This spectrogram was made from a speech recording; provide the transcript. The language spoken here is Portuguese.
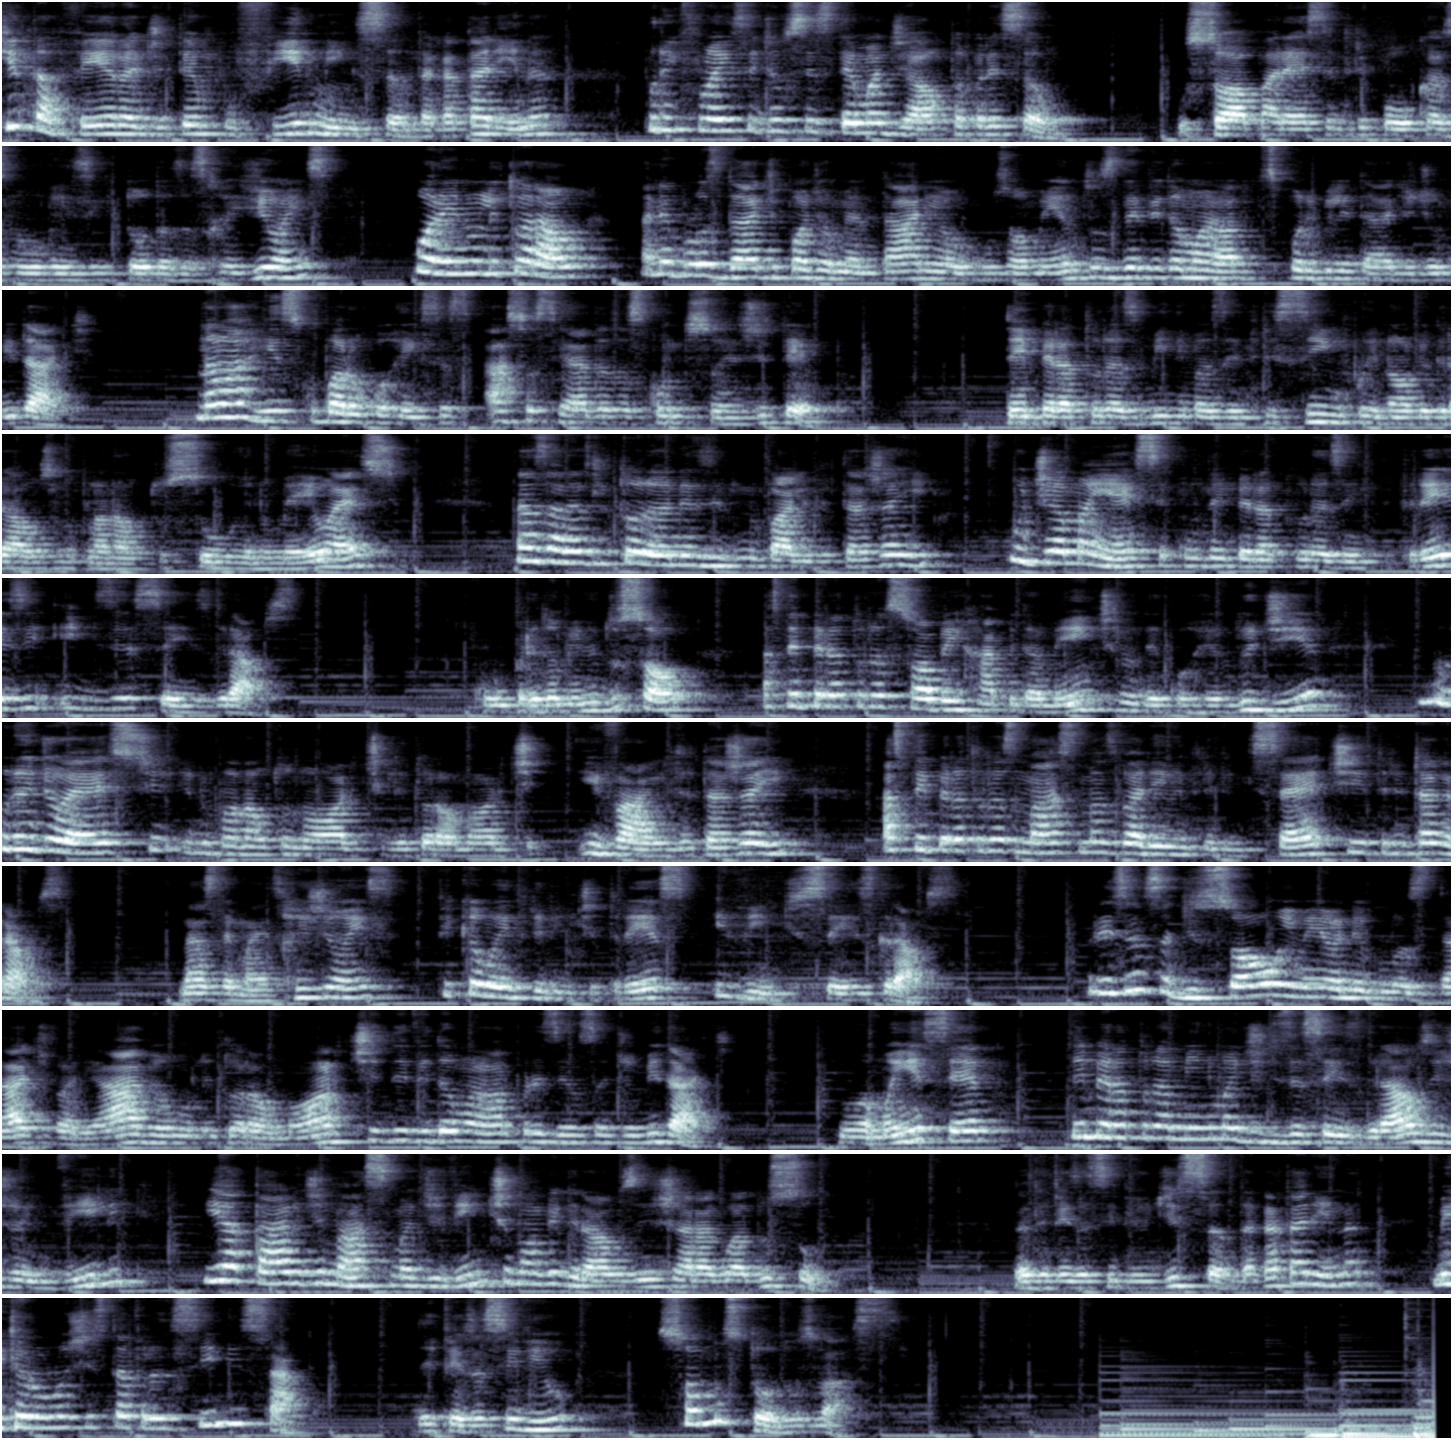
Quinta-feira de tempo firme em Santa Catarina, por influência de um sistema de alta pressão. O sol aparece entre poucas nuvens em todas as regiões, porém no litoral a nebulosidade pode aumentar em alguns aumentos devido à maior disponibilidade de umidade. Não há risco para ocorrências associadas às condições de tempo. Temperaturas mínimas entre 5 e 9 graus no Planalto Sul e no meio-oeste. Nas áreas litorâneas e no Vale do Itajaí, o dia amanhece com temperaturas entre 13 e 16 graus. Com o predomínio do sol, as temperaturas sobem rapidamente no decorrer do dia e no Grande Oeste e no Planalto Norte, Litoral Norte e Vale do Itajaí, as temperaturas máximas variam entre 27 e 30 graus. Nas demais regiões, ficam entre 23 e 26 graus. Presença de sol em meio à nebulosidade variável no litoral norte devido à maior presença de umidade. No amanhecer, temperatura mínima de 16 graus em Joinville e à tarde máxima de 29 graus em Jaraguá do Sul. Da Defesa Civil de Santa Catarina, meteorologista Francine Sá. Defesa Civil, somos todos nós.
